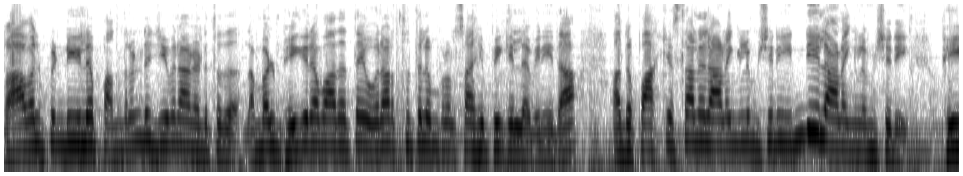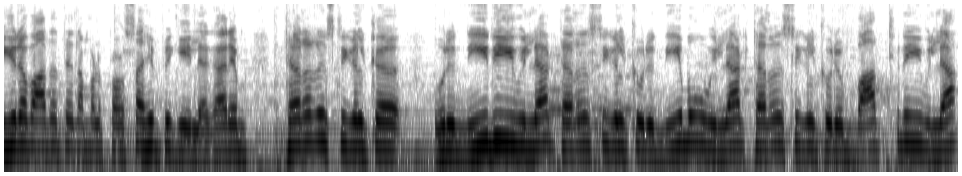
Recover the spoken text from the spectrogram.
റാവൽപിണ്ടിയിൽ പന്ത്രണ്ട് ജീവനാണ് എടുത്തത്. നമ്മൾ ഭീകരവാദത്തെ ഒരർത്ഥത്തിലും പ്രോത്സാഹിപ്പിക്കില്ല വിനീത. അത് പാകിസ്ഥാനിലാണെങ്കിലും ശരി ഇന്ത്യയിലാണെങ്കിലും ശരി. ഭീകരവാദത്തെ നമ്മൾ പ്രോത്സാഹിപ്പിക്കുകയില്ല. കാര്യം ടെററിസ്റ്റുകൾക്ക് ഒരു നീതിയുമില്ല ടെററിസ്റ്റുകൾക്ക് ഒരു നിയമവുമില്ല ടെററിസ്റ്റുകൾക്ക് ഒരു ബാധ്യതയുമില്ല.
